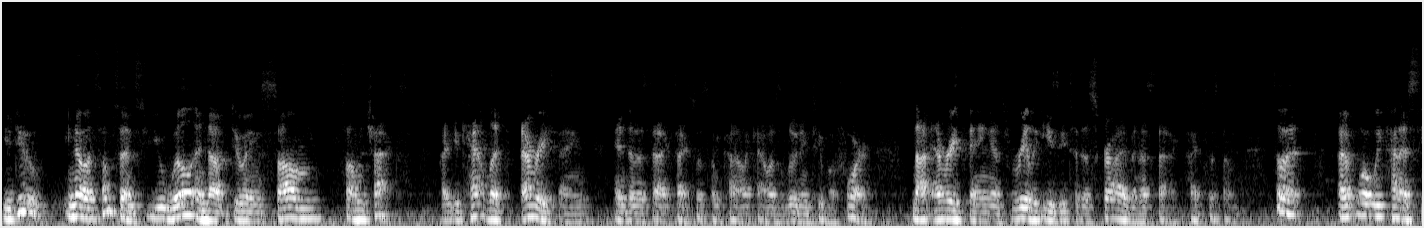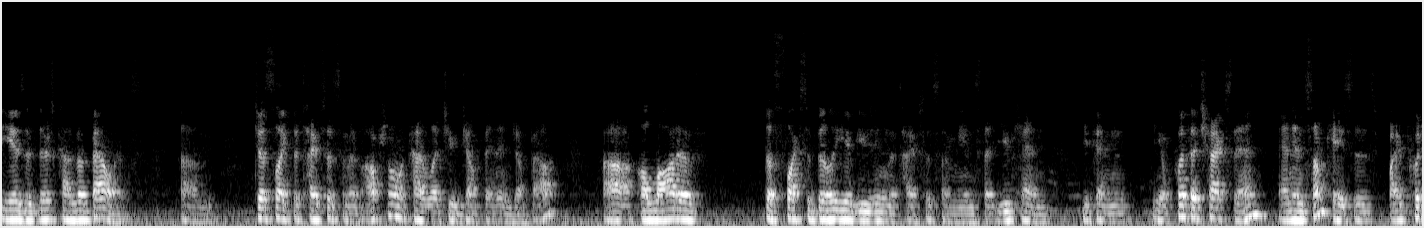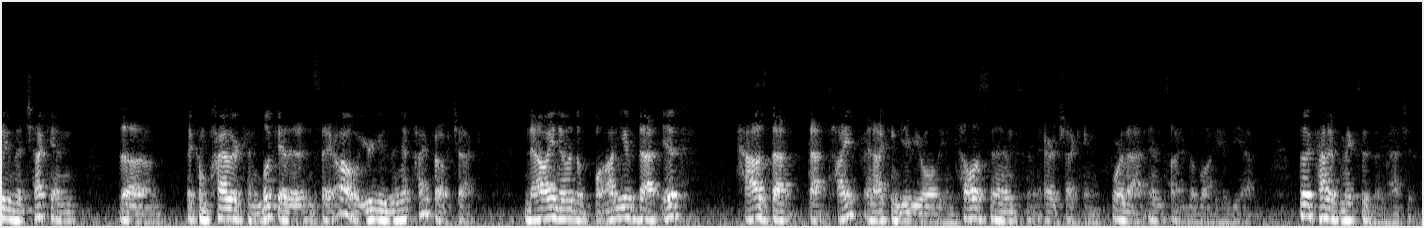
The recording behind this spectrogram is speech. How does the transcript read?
You do, you know, in some sense, you will end up doing some some checks. Right? You can't lift everything into the static type system, kind of like I was alluding to before. Not everything is really easy to describe in a static type system. So uh, what we kind of see is that there's kind of a balance. Um, just like the type system is optional, it kind of lets you jump in and jump out. Uh, a lot of the flexibility of using the type system means that you can you can you know put the checks in, and in some cases, by putting the check in, the the compiler can look at it and say, oh, you're using a type of check now I know the body of that if has that, that type, and I can give you all the IntelliSense and error checking for that inside the body of the app. So it kind of mixes and matches.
